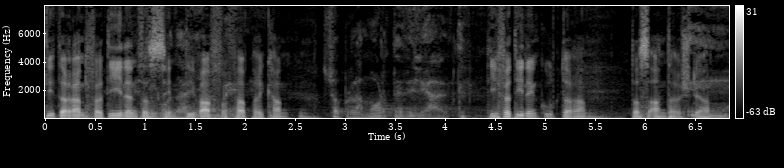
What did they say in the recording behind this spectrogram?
die daran verdienen. Das sind die Waffenfabrikanten. Die verdienen gut daran, dass andere sterben.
